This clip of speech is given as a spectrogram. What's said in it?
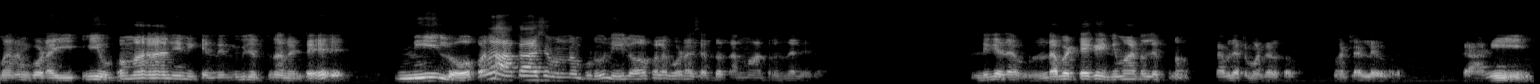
మనం కూడా ఈ ఈ ఉపమానాన్ని నీకు ఎందుకు చెప్తున్నానంటే నీ లోపల ఆకాశం ఉన్నప్పుడు నీ లోపల కూడా శబ్ద తన్మాత్ర ఉందా లేదా? ఉంది కదా? ఉండబట్టేక ఇన్ని మాటలు చెప్తున్నావు. కాబట్టి ఎట్ట మాట్లాడతావు. మాట్లాడలేవు కదా? కానీ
